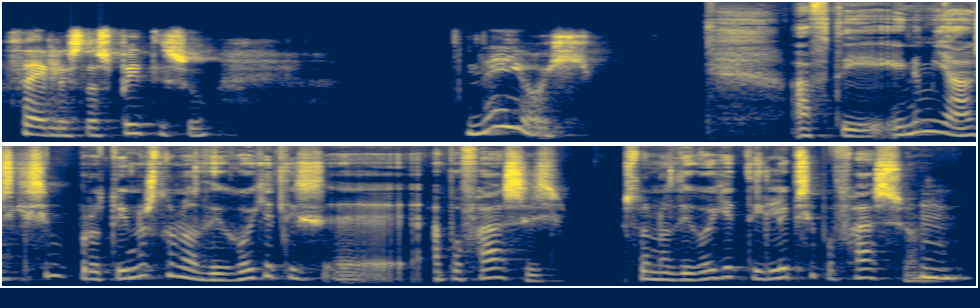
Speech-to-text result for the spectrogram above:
θέλεις το σπίτι σου ναι ή όχι; Αυτή είναι μια άσκηση που προτείνω στον οδηγό για τις ε, αποφάσεις στον οδηγό για τη λήψη αποφάσεων.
